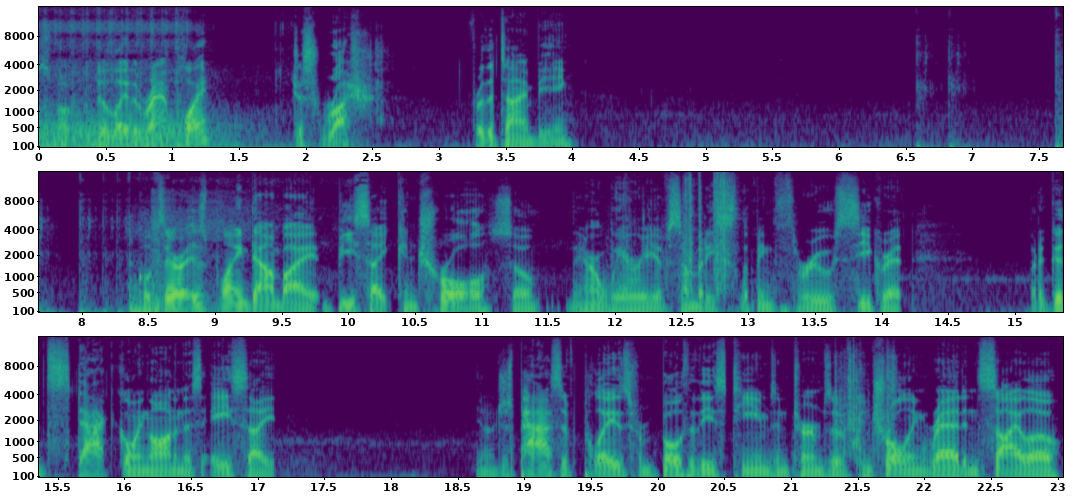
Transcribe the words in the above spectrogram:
Smoke to delay the ramp play. Just rush for the time being. coldzera is playing down by B-site control, so they are wary of somebody slipping through secret. But a good stack going on in this A site. You know, just passive plays from both of these teams in terms of controlling red and silo.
